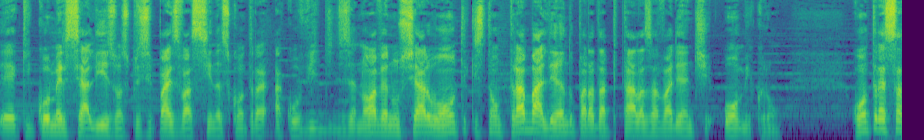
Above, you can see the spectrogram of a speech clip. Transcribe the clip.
eh, que comercializam as principais vacinas contra a Covid-19 anunciaram ontem que estão trabalhando para adaptá-las à variante Omicron. Contra essa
